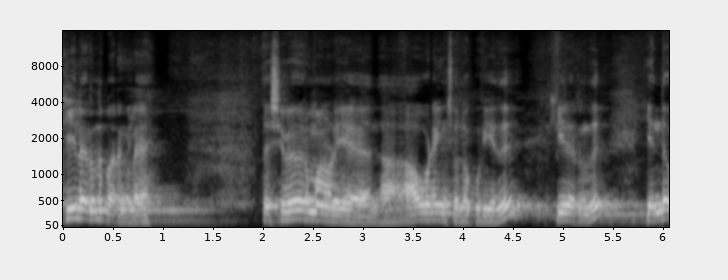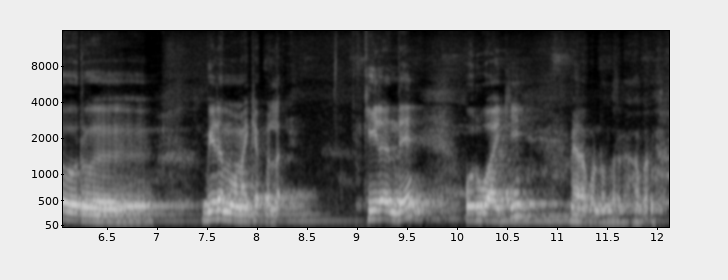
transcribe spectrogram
கீழே இருந்து பாருங்களேன். இந்த சிவபெருமானுடைய அந்த ஆவுடைன்னு சொல்லக்கூடியது கீழே இருந்து எந்த ஒரு பீடமும் அமைக்கப்படல. கீழே இருந்தே உருவாக்கி மேலே கொண்டு வந்திருக்காங்க பாருங்கள்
